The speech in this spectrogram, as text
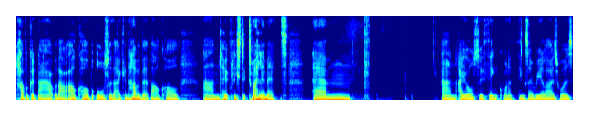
have a good night out without alcohol, but also that I can have a bit of alcohol and hopefully stick to my limits. Um, and I also think one of the things I realized was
